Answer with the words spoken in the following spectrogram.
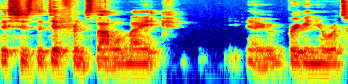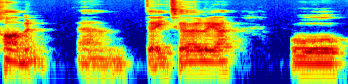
this is the difference that will make you know bringing your retirement um, date earlier or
